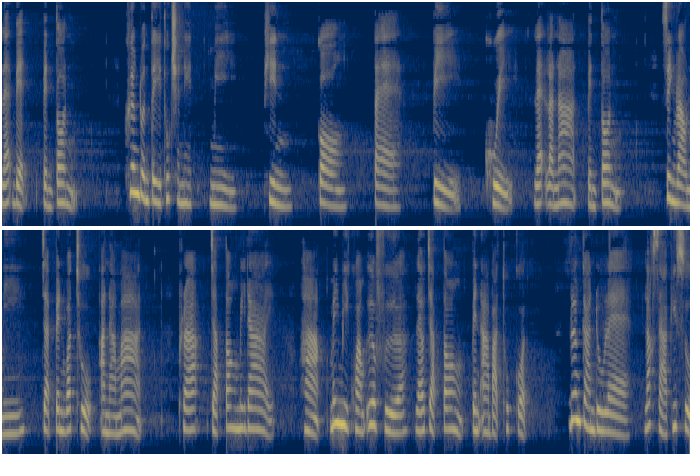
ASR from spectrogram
และเบ็ด เป็นต้น เครื่องดนตรีทุกชนิด มี พิน กอง แต่ ปีขุย และละนาดเป็นต้น สิ่งเหล่านี้จะเป็นวัตถุอนามาตพระจับต้องไม่ได้ หากไม่มีความเอื้อเฟื้อแล้วจับต้องเป็นอาบัตทุกกฎ เรื่องการดูแลรักษาพิสุ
